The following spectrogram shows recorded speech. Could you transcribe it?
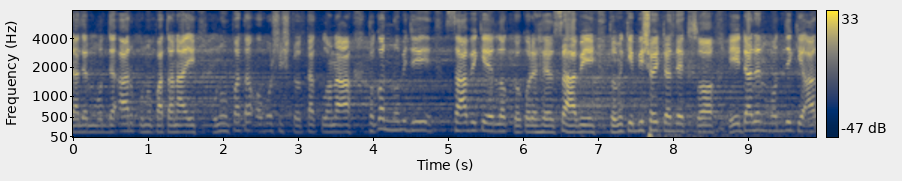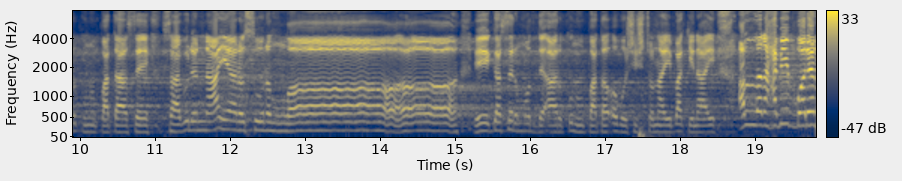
ডালের মধ্যে আর কোনো পাতা নাই। কোনো পাতা অবশিষ্ট থাকল না। তখন নবীজি সাহাবিকে লক্ষ্য করে, হে সাহাবি, তুমি কি বিষয়টা দেখছ? এই ডালের মধ্যে কি আর কোনো পাতা আছে? সাহাবি বলেন না ইয়া রাসূলুল্লাহ, এই গাছের মধ্যে আর কোনো পাতা অবশিষ্ট নাই, বাকি নাই। আল্লাহর হাবিব বলেন,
